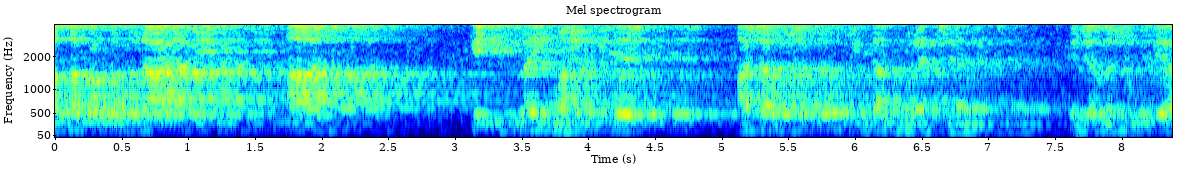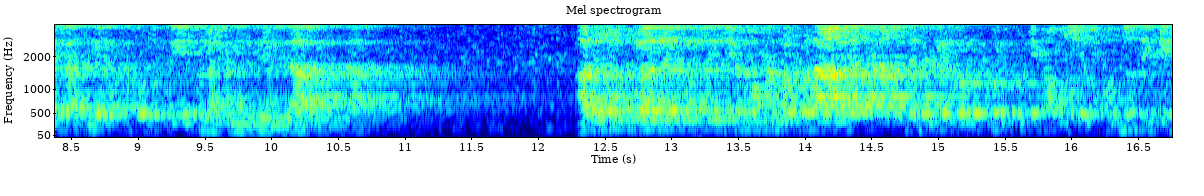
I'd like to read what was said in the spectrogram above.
আল্লাহ আজ এই ইসলামী মাহফিলে আশার বসার তৌফিক দান করেছেন। এজন্য শুকরিয়া দান করছি, আলহামদুলিল্লাহ। আরও শুক্র আদায় করছি যে মহান রব্বুল আমাদেরকে লক্ষ কোটি মানুষের মধ্য থেকে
